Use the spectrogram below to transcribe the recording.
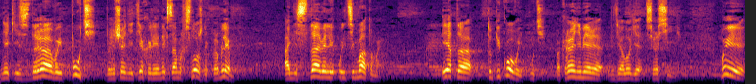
некий здравый путь в решении тех или иных самых сложных проблем, а не ставили ультиматумы. Это тупиковый путь, по крайней мере, в диалоге с Россией. Мы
